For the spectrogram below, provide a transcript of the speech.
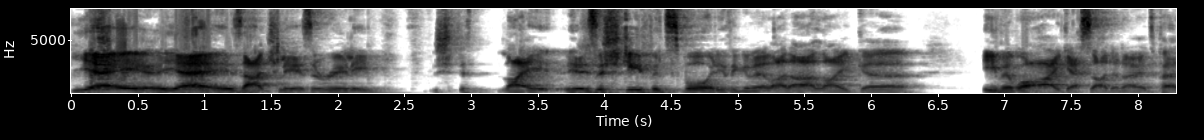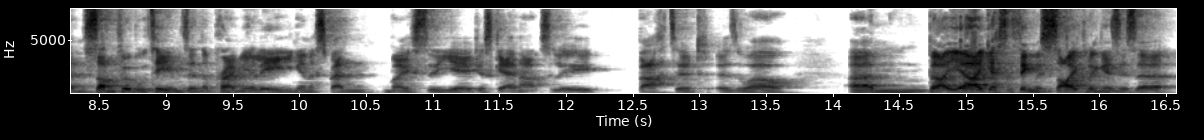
Yeah, yeah, it is actually. It's a really like it's a stupid sport. You think of it like that, like. uh even well, I guess I don't know. It depends. Some football teams in the Premier League, you're going to spend most of the year just getting absolutely battered as well. Um, but yeah, I guess the thing with cycling is is that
